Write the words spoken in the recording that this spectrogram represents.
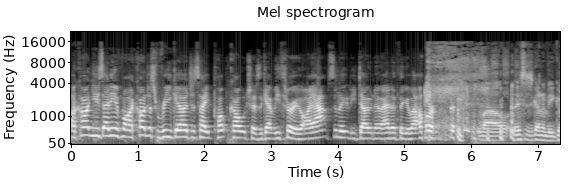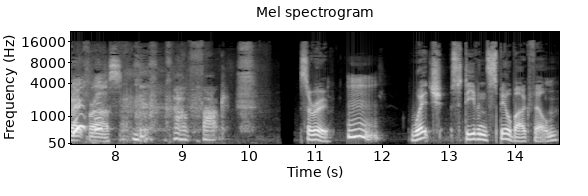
I can't use any of my. I can't just regurgitate pop culture to get me through. I absolutely don't know anything about horror. Well, this is going to be great for us. oh fuck! Saru, Mm. which Steven Spielberg film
